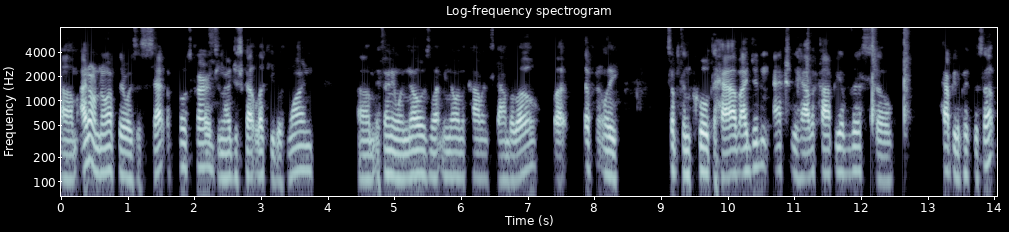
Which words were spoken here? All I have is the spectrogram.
um, I don't know if there was a set of postcards and I just got lucky with one. Um, if anyone knows, let me know in the comments down below. But definitely something cool to have. I didn't actually have a copy of this, so happy to pick this up.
